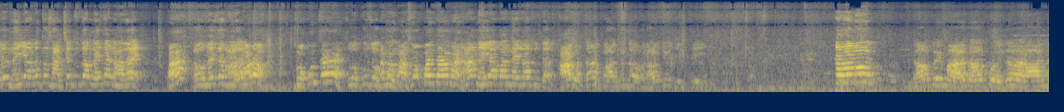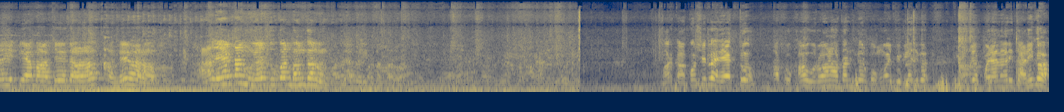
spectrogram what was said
એ નહીં આલે તો સાચે તું તાર લઈ જા ને હલાય. હા? હાવ લઈ જાવ તું તાર. ચોખ્ખું જ છે ને? આ તો ચોખ્ખું પાછો પણ થાય મારે. હા નહીં આબાન થાય જા તું તાર. હારું. તારા ફાધર નવરાવજો જીતી? ના ભાઈ મારે દાળ કોઈને હરાવ નહીં. કેમ આવશે દાડા અને હરાવ હા લે તાર હું દુકાન બંધ કરું. માર કાકો છે એટલે રેક તો. આ ચોખા ઉરવાના હતા ને ભમવાય પીકલા જ પડ્યા નારી તાણી કા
